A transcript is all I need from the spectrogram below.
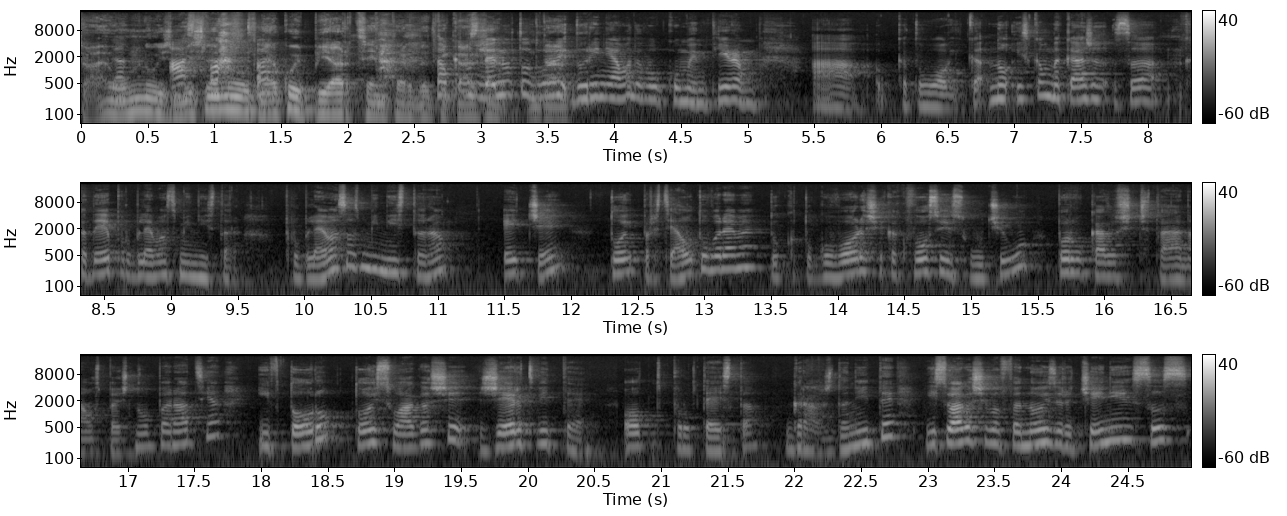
Това е да, умно измислено това, от това, някой пиар център, да ти това кажа. Последното дори, да. дори няма да го коментирам а, като логика. Но искам да кажа за къде е проблема с министъра. Проблема с министъра е, че той през цялото време, докато говореше какво се е случило, първо казваше, че това е една успешна операция и второ, той слагаше жертвите от протеста, гражданите, и слагаше в едно изречение с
